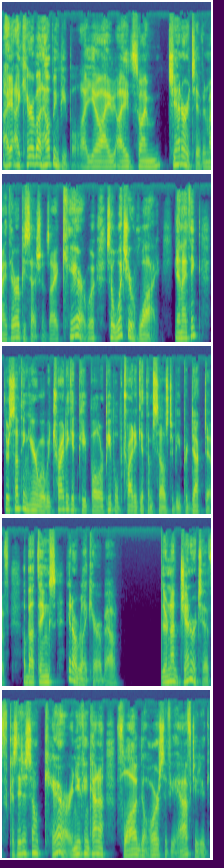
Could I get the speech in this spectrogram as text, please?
I, I, care about helping people. I, you know, I, I, so I'm generative in my therapy sessions. I care. So, what's your why? And I think there's something here where we try to get people, or people try to get themselves to be productive about things they don't really care about. They're not generative because they just don't care. And you can kind of flog the horse if you have to. To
